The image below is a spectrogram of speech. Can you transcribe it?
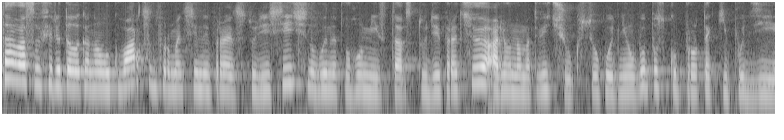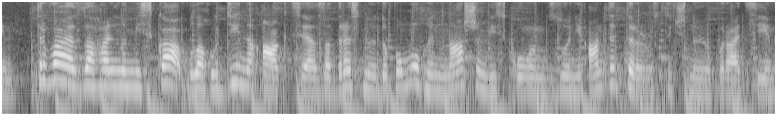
вас в ефірі телеканалу Кварц. Інформаційний проект студії Січ. Новини твого міста. В студії працює Альона Матвійчук. Сьогодні у випуску про такі події. Триває загальноміська благодійна акція з адресної допомоги нашим військовим в зоні антитерористичної операції.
